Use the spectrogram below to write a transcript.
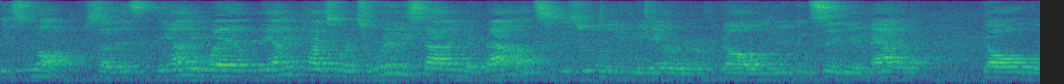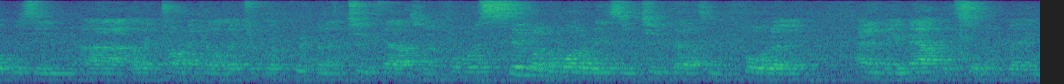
it's not. So there's the only way, the only place where it's really starting to balance is really in the area of gold. You can see the amount of gold that was in uh, electronic and electrical equipment in 2004 is similar to what it is in 2014 and the amount that's sort of been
